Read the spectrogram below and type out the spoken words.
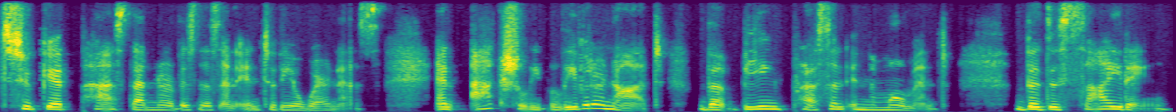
to get past that nervousness and into the awareness. And actually, believe it or not, the being present in the moment, the deciding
